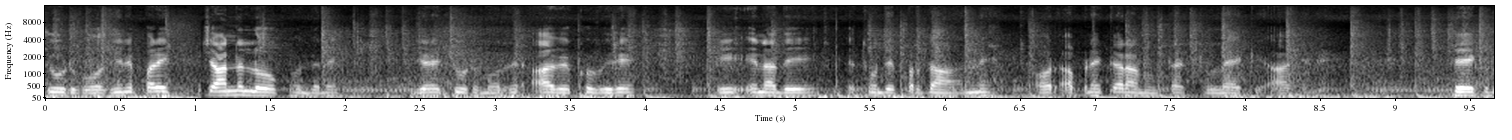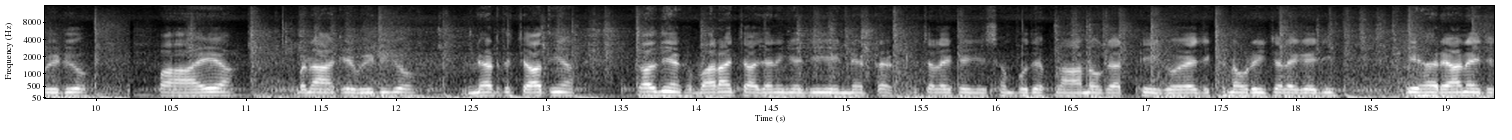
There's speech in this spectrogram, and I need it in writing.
ਝੂਠ ਬੋਲਦੀਆਂ ਨੇ, ਪਰ ਇਹ ਚੰਨ ਲੋਕ ਹੁੰਦੇ ਨੇ ਜਿਹੜੇ ਝੂਠ ਬੋਲਦੇ ਆ ਵੇਖੋ ਵੀਰੇ ਇਹ ਇਹਨਾਂ ਦੇ ਇੱਥੋਂ ਦੇ ਪ੍ਰਧਾਨ ਨੇ ਔਰ ਆਪਣੇ ਘਰਾਂ ਨੂੰ ਟਰੈਕਟਰ ਲੈ ਕੇ ਆ ਗਏ ਨੇ। ਫੇਕ ਵੀਡੀਓ ਪਾਏ ਆ, ਬਣਾ ਕੇ ਵੀਡੀਓ ਨੈਟ ਤੇ ਚਾਹਤੀਆਂ। ਕੱਲ੍ਹ ਦੀਆਂ ਅਖਬਾਰਾਂ ਚ ਆ ਜਾਣਗੀਆਂ ਜੀ, ਇੰਨੇ ਟਰੈਕਟਰ ਚਲੇ ਗਏ ਜੀ, ਸ਼ੰਭੂ ਦੇ ਪਲਾਨ ਹੋ ਗਿਆ, ਠੀਕ ਹੋਇਆ ਜੀ, ਖਨੌਰੀ ਚਲੇ ਗਏ ਜੀ, ਇਹ ਹਰਿਆਣੇ ਚ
